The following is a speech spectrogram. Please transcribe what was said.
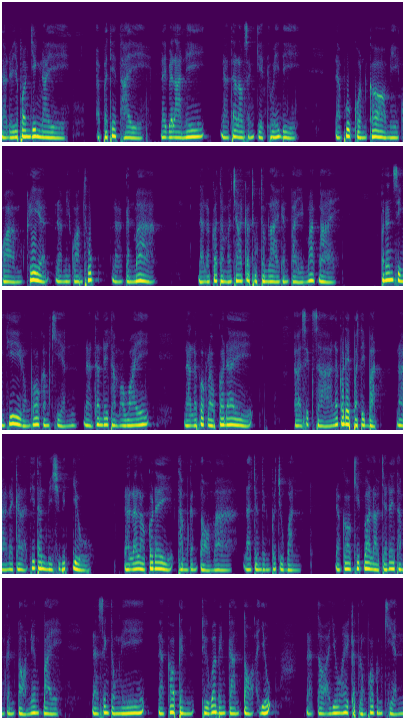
นะโดยเฉพาะยิ่งในประเทศไทยในเวลานี้นะถ้าเราสังเกตดูให้ดีนะผู้คนก็มีความเครียดนะมีความทุกข์นะกันมากนะแล้วก็ธรรมชาติก็ถูกทำลายกันไปมากมาย เพราะนั้นสิ่งที่หลวงพ่อคำเขียนนะท่านได้ทำเอาไว้นะและพวกเราก็ได้ศึกษาแล้วก็ได้ปฏิบัตินะในขณะที่ท่านมีชีวิตอยู่ นะแล้วเราก็ได้ทำกันต่อมานะจนถึงปัจจุบันนะก็คิดว่าเราจะได้ทำกันต่อเนื่องไปนะซึ่งตรงนี้นะก็เป็นถือว่าเป็นการต่ออายุนะต่ออายุให้กับหลวงพ่อคำเขียน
